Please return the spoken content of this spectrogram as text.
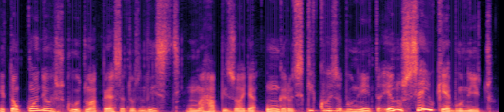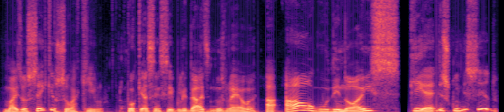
Então, quando eu escuto uma peça do Liszt, uma rapisódia húngara, eu digo, que coisa bonita. Eu não sei o que é bonito, mas eu sei que eu sou aquilo. Porque a sensibilidade nos leva a algo de nós que é desconhecido.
